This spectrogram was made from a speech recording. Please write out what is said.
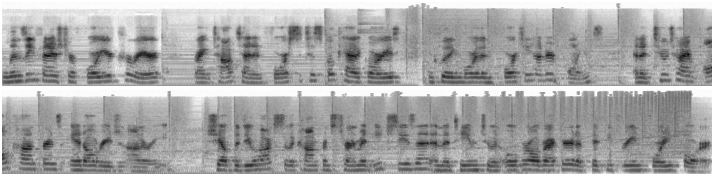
Lindsay finished her four-year career ranked top 10 in four statistical categories, including more than 1,400 points, and a two time All Conference and All Region honoree. She helped the Duhawks to the conference tournament each season and the team to an overall record of 53 and 44.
